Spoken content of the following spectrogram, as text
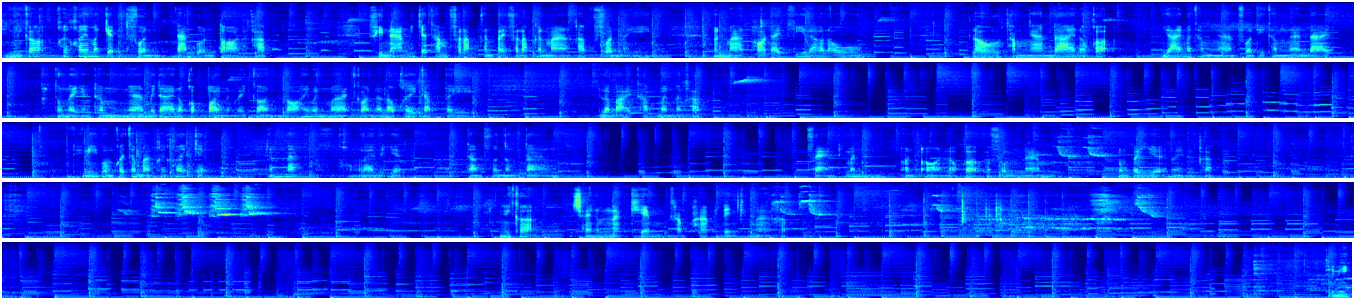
ทีนี้ก็ค่อยๆ มาเก็บส่วนด้านบนต่อนะครับ ฝีน้ำนี่จะทำสลับกันไปสลับกันมานะครับ ส่วนไหน มันมาดพอได้ที่แล้วเรา เราทำงานได้เราก็ย้ายมาทำงานส่วนที่ทำงานได้ ตรงไหนยังทำงานไม่ได้เราก็ปล่อยมันไว้ก่อน รอให้มันมาดก่อนแล้วเราค่อยกลับไประบายทับมันนะครับทีนี้ผมก็จะมาค่อย ๆ เก็บ น้ำหนักของรายละเอียดตามส่วนต่างๆ แสงที่มันอ่อนๆ เราก็ผสมน้ำลงไปเยอะหน่อยนะครับนี่ก็ใช้น้ำหนักเข้มขับภาพให้เด่นขึ้นมาครับ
